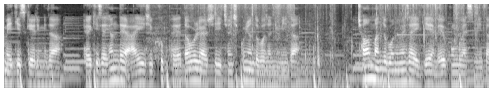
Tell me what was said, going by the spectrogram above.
메이키스케일입니다. 벨킷의 현대 i20 쿠페 WRC 2019년도 버전입니다. 처음 만져보는 회사이기에 매우 궁금했습니다.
